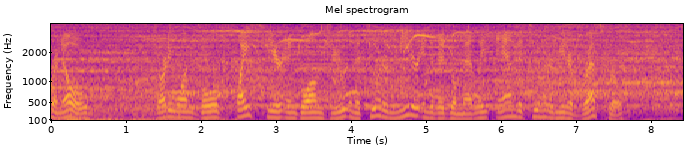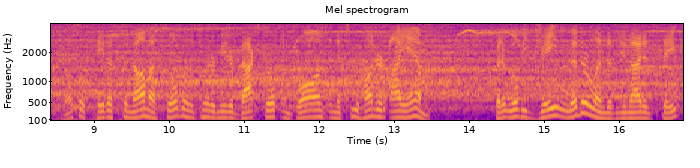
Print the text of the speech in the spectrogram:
Prenot. He's already won gold twice here in Gwangju in the 200 meter individual medley and the 200 meter breaststroke. And also Keita Sunama, silver in the 200 meter backstroke and bronze in the 200 IM but it will be Jay Litherland of the United States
